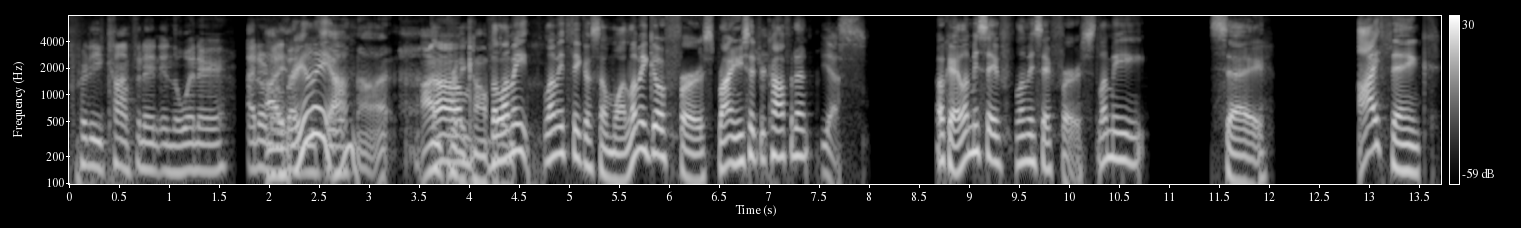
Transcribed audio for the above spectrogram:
pretty confident in the winner. I don't know I- about really, two. I'm not. I'm pretty Um, confident. But let me let me think of someone. Let me go first. Brian, you said you're confident. Yes. Okay, let me say let me say first. Let me say I think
